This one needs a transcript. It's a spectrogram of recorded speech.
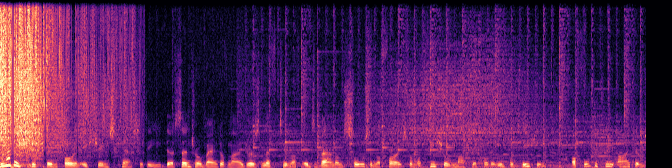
Shift in foreign exchange scarcity, the Central Bank of Nigeria's lifting of its ban on sourcing of forex from official market for the importation of 43 items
